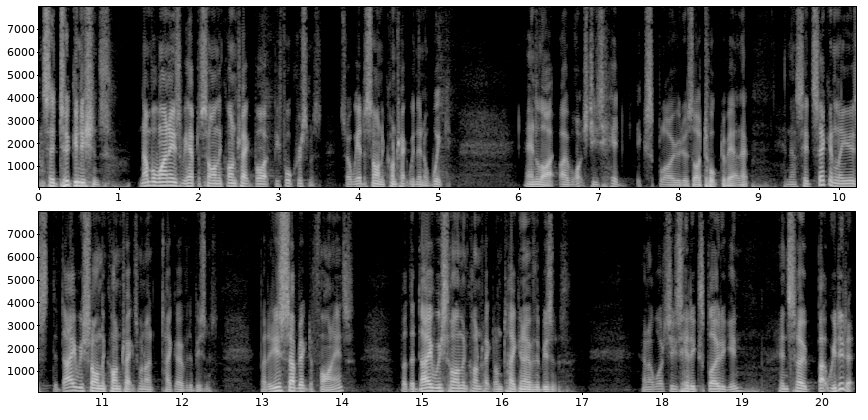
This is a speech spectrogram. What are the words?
I said two conditions. Number one is we have to sign the contract by before Christmas. So we had to sign the contract within a week. And like I watched his head explode as I talked about that. And I said, secondly, is the day we sign the contract is when I take over the business. But it is subject to finance. But the day we sign the contract, I'm taking over the business. And I watched his head explode again. And so, but we did it.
